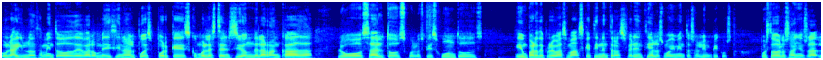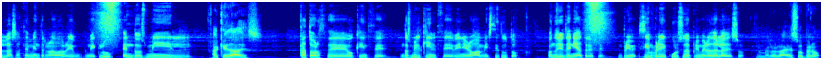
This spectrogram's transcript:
un- hay un lanzamiento de balón medicinal, pues porque es como la extensión de la arrancada, luego saltos con los pies juntos y un par de pruebas más que tienen transferencia a los movimientos olímpicos. Pues todos los años la- las hace mi entrenador y mi club. En 2000, ¿A qué edades? 14 o 15, en 2015 vinieron a mi instituto, cuando yo tenía 13. En prim- Siempre curso de primero de la ESO. Primero la ESO, pero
